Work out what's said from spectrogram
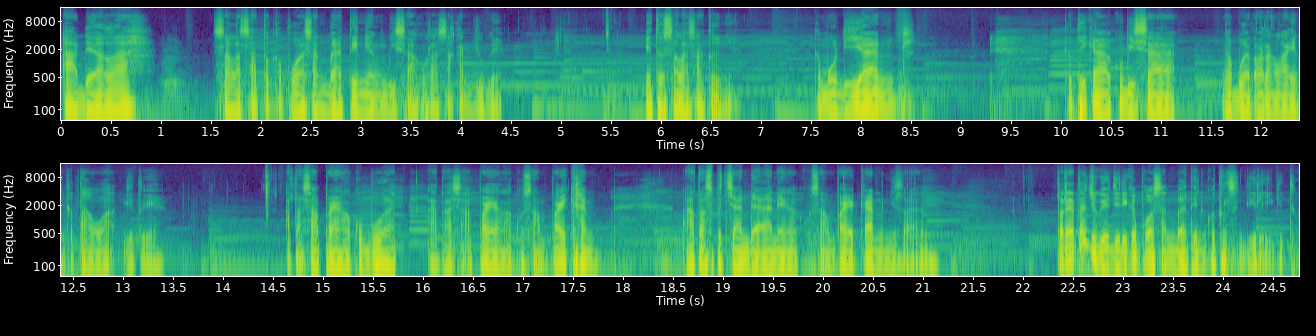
adalah salah satu kepuasan batin yang bisa aku rasakan juga. Itu salah satunya. Kemudian ketika aku bisa ngebuat orang lain ketawa gitu ya. Atas apa yang aku buat, atas apa yang aku sampaikan atas bercandaan yang aku sampaikan misalnya. Ternyata juga jadi kepuasan batinku tersendiri gitu.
